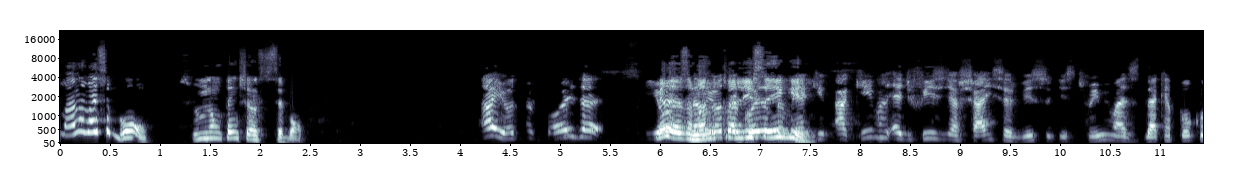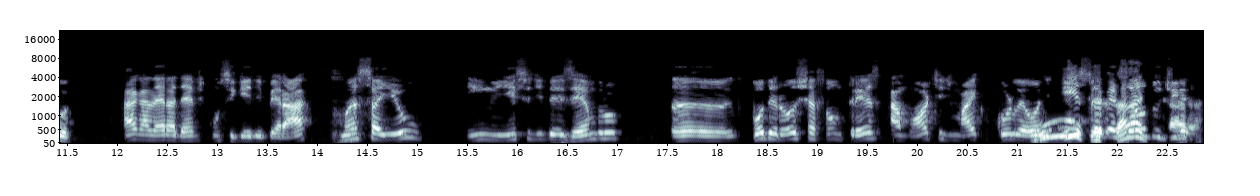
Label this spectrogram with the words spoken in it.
mas não vai ser bom. O filme não tem chance de ser bom. Ah, e outra coisa. E Beleza, não, manda outra lista aí, Gui. Aqui, aqui é difícil de achar em serviço de streaming, mas daqui a pouco a galera deve conseguir liberar. Mas saiu no início de dezembro uh, Poderoso Chefão 3, A Morte de Michael Corleone. Uh, isso, verdade, é versão do dire...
